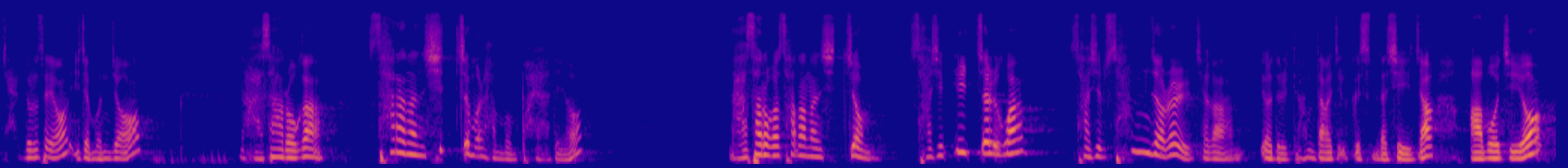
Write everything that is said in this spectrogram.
잘 들으세요. 이제 먼저 나사로가 살아난 시점을 한번 봐야 돼요. 나사로가 살아난 시점 41절과 43절을 제가 띄워드릴 때 한번 같이 읽겠습니다. 시작. 아버지여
